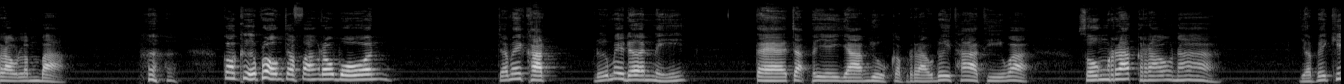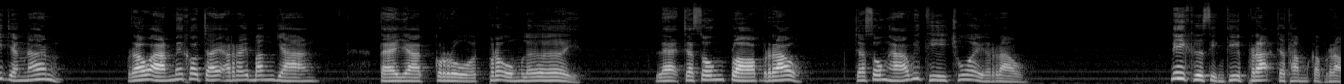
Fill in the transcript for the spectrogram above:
เราลำบาก ก็คือพระองค์จะฟังเราบน่นจะไม่ขัดหรือไม่เดินหนี แต่จะพยายามอยู่กับเราด้วยท่าทีว่า ทรงรักเรานะอย่าไปคิดอย่างนั้น เราอ่านไม่เข้าใจอะไรบางอย่าง แต่อย่าโกรธพระองค์เลย และจะทรงปลอบเรา จะทรงหาวิธีช่วยเรา นี่คือสิ่งที่พระจะทำกับเรา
